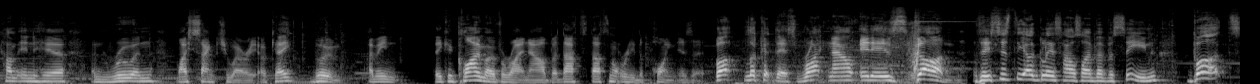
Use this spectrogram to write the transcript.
come in here and ruin my sanctuary, okay? Boom. I mean, they could climb over right now, but that's that's not really the point, is it? But look at this. Right now, it is done. This is the ugliest house I've ever seen, but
